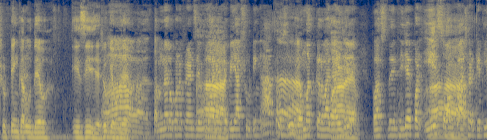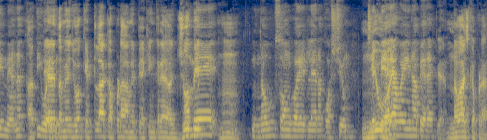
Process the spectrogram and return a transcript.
શૂટિંગ કરવું દેવ ઇઝી છે. શું કેવું છે? તમને લોકોને ફ્રેન્ડ્સ એવું લાગે કે ભાઈ આ શૂટિંગ આ તો શું રમત કરવા જાય છે? ફર્સ્ટ ડે થઈ જાય પણ એ સોંગ પાછળ કેટલી મહેનત થતી હોય તમે જો કેટલા કપડા અમે પેકિંગ કર્યા હજુ અમે નવું સોંગ હોય એટલે એના કોસ્ટ્યુમ જે હોય. પહેર્યા હોય. એના પહેરે. નવા જ કપડા.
